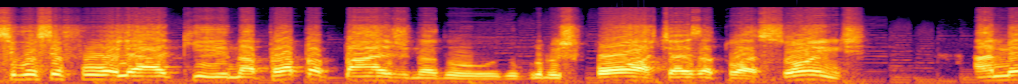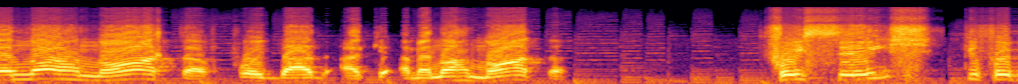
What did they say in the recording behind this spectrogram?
se você for olhar aqui na própria página do, do Globo Esporte, as atuações, a menor nota foi dada, a menor nota foi 6, que foi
